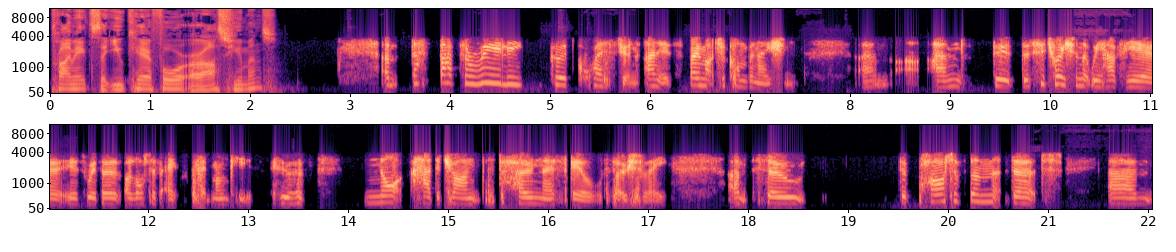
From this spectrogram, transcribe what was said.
primates that you care for or us humans? Um, that, that's a really good question, and it's very much a combination. Um, and the, the situation that we have here is with a, a lot of ex-pet monkeys who have not had the chance to hone their skills socially. Um, so the part of them that um,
